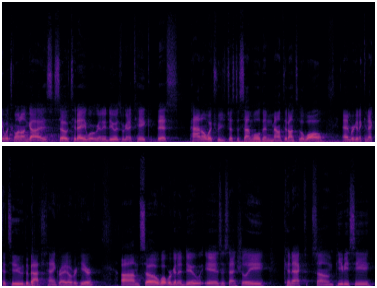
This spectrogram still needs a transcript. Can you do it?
what's going on guys? So today what we're going to do is we're going to take this panel which we just assembled and mounted onto the wall and we're going to connect it to the batch tank right over here. Um, so what we're going to do is essentially connect some PVC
